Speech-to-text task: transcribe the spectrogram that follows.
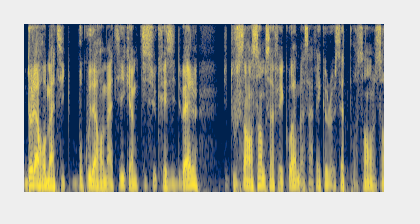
De l'aromatique, beaucoup d'aromatique, un petit sucre résiduel. Puis tout ça ensemble, ça fait quoi? Bah, Ça fait que le 7%, on le sent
